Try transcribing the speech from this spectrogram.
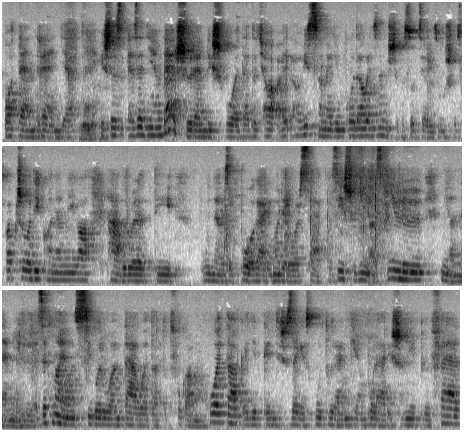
patentrendje. Mm. És ez, ez egy ilyen belső rend is volt, tehát hogyha ha visszamegyünk oda, hogy ez nem is csak a szocializmushoz kapcsolódik, hanem még a háború előtti úgynevezett polgári Magyarországhoz is, hogy mi az illő, mi a nem illő. Ezek nagyon szigorúan távol tartott fogalmak voltak, egyébként is az egész kultúránk ilyen polárisan épül fel,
